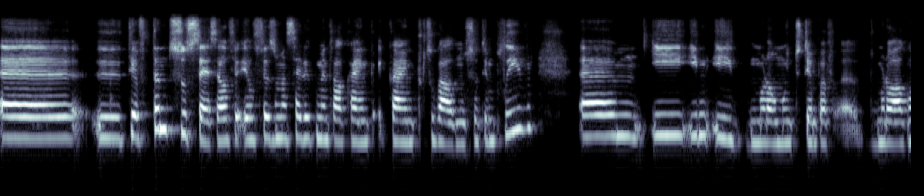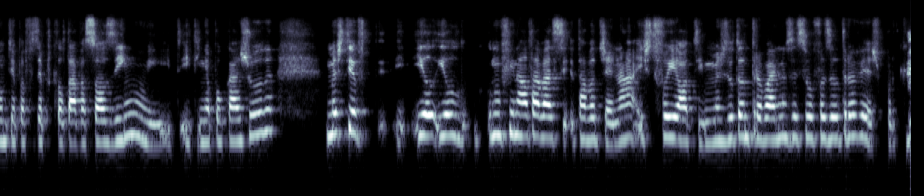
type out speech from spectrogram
uh, teve tanto sucesso. Ele, fez uma série documental cá em, cá em Portugal no seu tempo livre um, e, e, e, demorou muito tempo, a, demorou algum tempo a fazer porque ele estava sozinho e, e tinha pouca ajuda, mas teve, ele, ele no final estava, estava dizendo, ah, isto foi ótimo, mas deu tanto trabalho, não sei se vou fazer outra vez, porque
